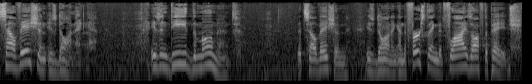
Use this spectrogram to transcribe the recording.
salvation is dawning, is indeed the moment that salvation is dawning. And the first thing that flies off the page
